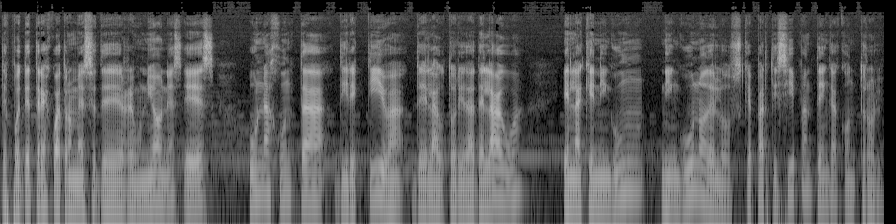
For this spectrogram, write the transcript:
después de tres, cuatro meses de reuniones, es una junta directiva de la Autoridad del Agua en la que ningún, ninguno de los que participan tenga control.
